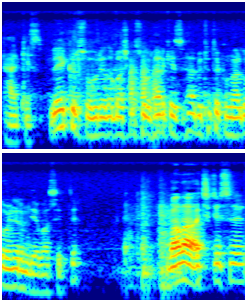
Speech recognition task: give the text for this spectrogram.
herkes. Lakers olur ya da başkası olur. Herkes, her bütün takımlarda oynarım diye bahsetti. Valla açıkçası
